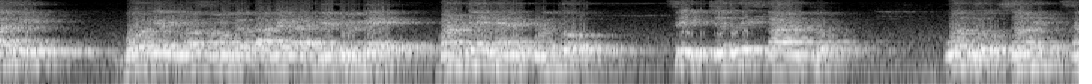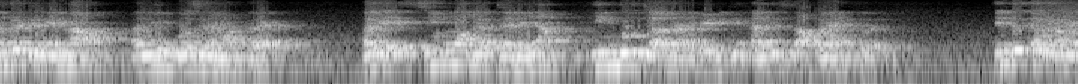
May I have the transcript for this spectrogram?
ಅಲ್ಲಿ ಬೋರ್ಗೆರೆಯುವ ಸಮುದ್ರದ ಅಲೆಗಳ ಎದುರಿಗೆ ಬಂಡೆಯ ಮೇಲೆ ಕುಳಿತು ಶ್ರೀ ಜಗದೀಶ್ ಕಾರಂತರು ಒಂದು ಸಂಘಟನೆಯನ್ನ ಅಲ್ಲಿ ಘೋಷಣೆ ಮಾಡ್ತಾರೆ. ಅದೇ ಸಿಂಹ ಗರ್ಜನೆಯ ಹಿಂದೂ ಜಾಗರಣ ವೇದಿಕೆ ಅಲ್ಲಿ ಸ್ಥಾಪನೆ ಆಗ್ತದೆ. ಹಿಂದೂ ಜಾಗರಣೆ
